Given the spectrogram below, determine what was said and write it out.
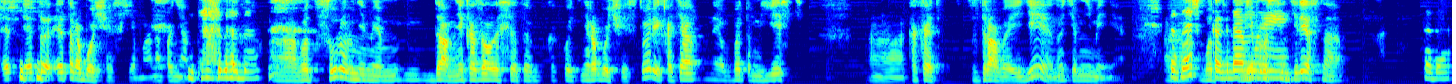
это, это, это рабочая схема, она понятна. Да, да, да. А вот с уровнями, да, мне казалось, это какой-то нерабочая история, хотя в этом есть какая-то здравая идея, но тем не менее. Ты знаешь, а, вот когда мне мы... просто интересно... Да-да.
